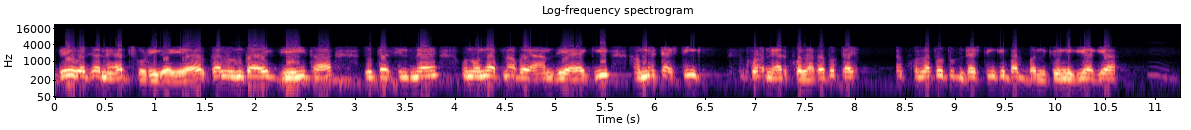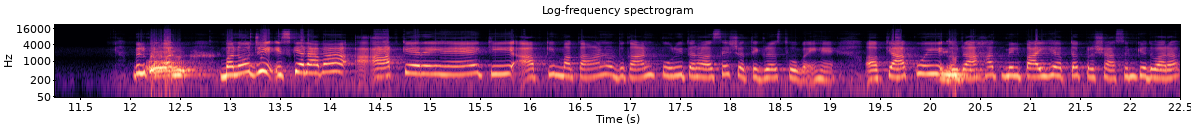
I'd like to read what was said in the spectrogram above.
बेवजह नहर छोड़ी गई है। और कल उनका एक जेई था जो तहसील में उन्होंने अपना बयान दिया है कि हमने टेस्टिंग थोड़ा नहर खोला था तो टेस्ट खोला तो टेस्टिंग के बाद बंद क्यों नहीं किया गया? बिल्कुल मनोज जी इसके अलावा आप कह रहे हैं कि आपकी मकान और दुकान पूरी तरह से क्षतिग्रस्त हो गए हैं। अ, क्या कोई राहत मिल पाई है अब तक प्रशासन के द्वारा?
